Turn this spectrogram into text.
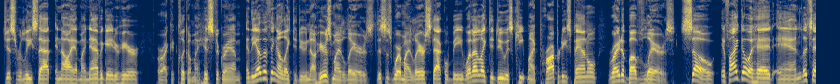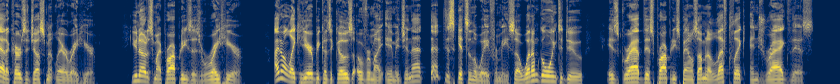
Just release that, and now I have my navigator here or I could click on my histogram. And the other thing I like to do, now here's my layers. This is where my layer stack will be. What I like to do is keep my properties panel right above layers. So if I go ahead and let's add a curves adjustment layer right here. You notice my properties is right here. I don't like it here because it goes over my image and that, that just gets in the way for me. So what I'm going to do is grab this properties panel. So I'm going to left click and drag this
